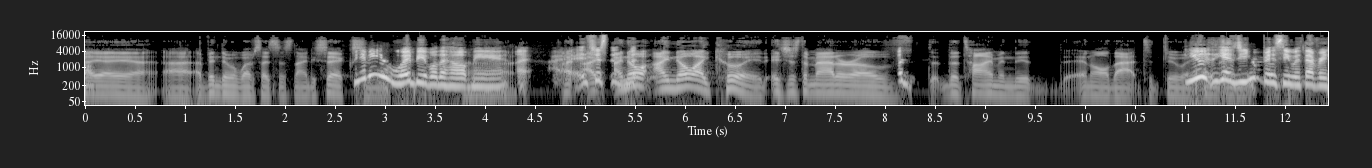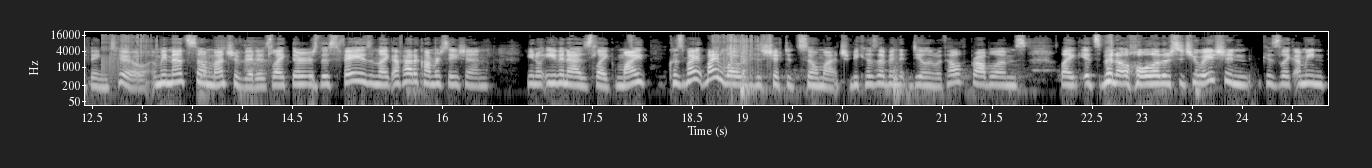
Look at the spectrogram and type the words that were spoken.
no, yeah, yeah. yeah. Uh, I've been doing websites since '96. maybe you would be able to help me. Uh, I, I, I, it's just I, know, I know, I could. It's just a matter of the, the time and the and all that to do it. you And- yes and- you're busy with everything too i mean that's so Yes. much of it is like there's this phase and like i've had a conversation you know even as like my because my my load has shifted so much because i've been dealing with health problems. Like it's been a whole other situation because like i mean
